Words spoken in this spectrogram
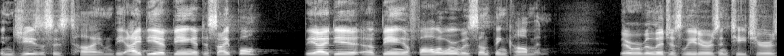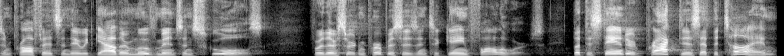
In Jesus' time, the idea of being a disciple, the idea of being a follower was something common. There were religious leaders and teachers and prophets, and they would gather movements and schools for their certain purposes and to gain followers. But the standard practice at the time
